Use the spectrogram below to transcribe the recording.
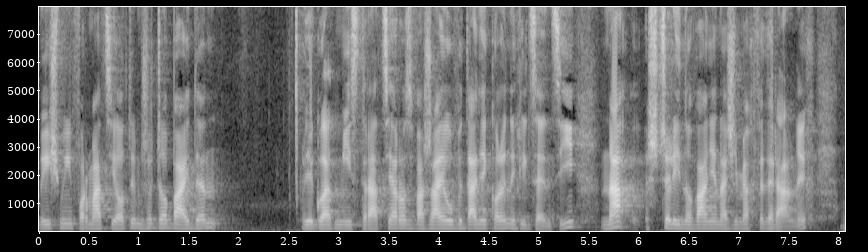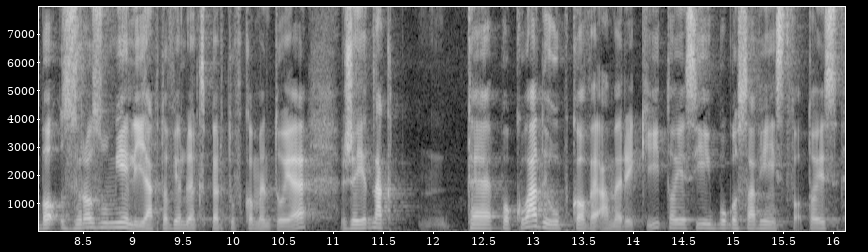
mieliśmy informację o tym, że Joe Biden jego administracja rozważają wydanie kolejnych licencji na szczelinowanie na ziemiach federalnych, bo zrozumieli, jak to wielu ekspertów komentuje, że jednak te pokłady łupkowe Ameryki to jest jej błogosławieństwo, to jest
